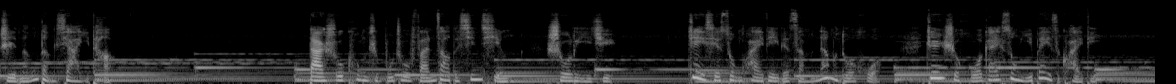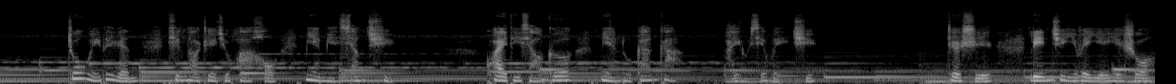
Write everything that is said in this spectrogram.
只能等下一趟。大叔控制不住烦躁的心情，说了一句：“这些送快递的怎么那么多货？真是活该送一辈子快递。”周围的人听到这句话后面面相觑，快递小哥面露尴尬，还有些委屈。这时，邻居一位爷爷说：“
